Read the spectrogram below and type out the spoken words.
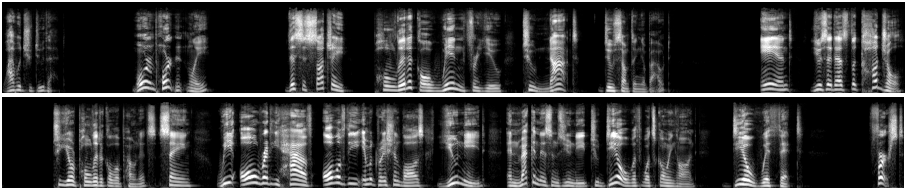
Why would you do that? More importantly, this is such a political win for you to not do something about and use it as the cudgel to your political opponents, saying, We already have all of the immigration laws you need and mechanisms you need to deal with what's going on. Deal with it first.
